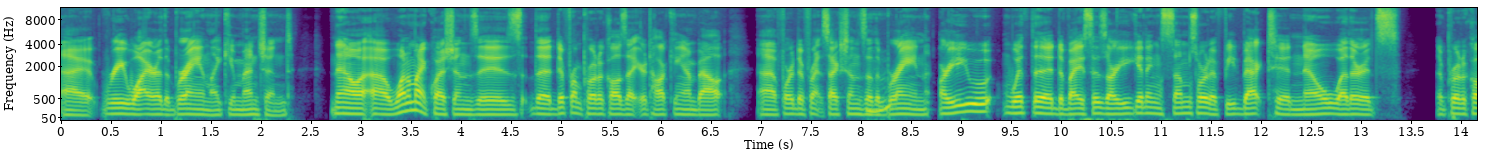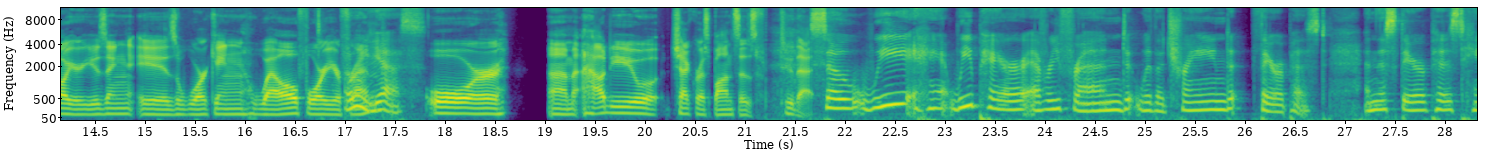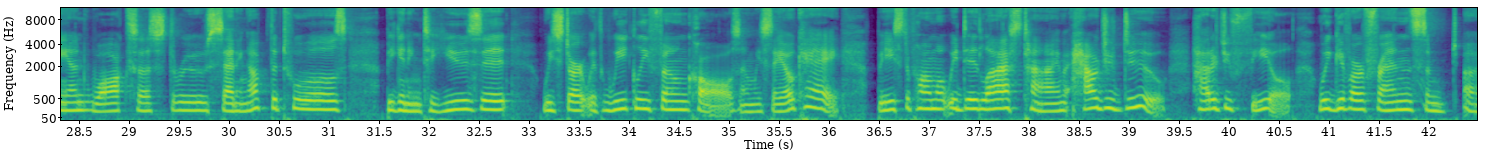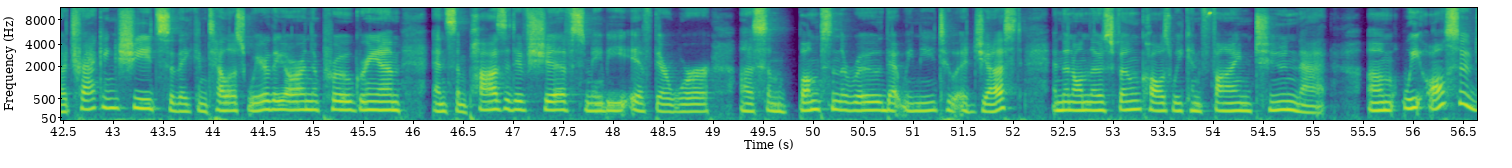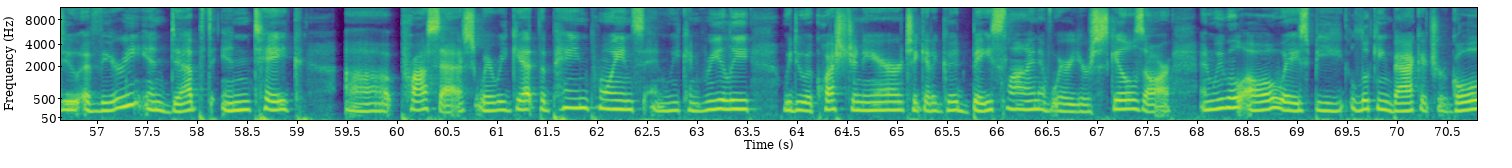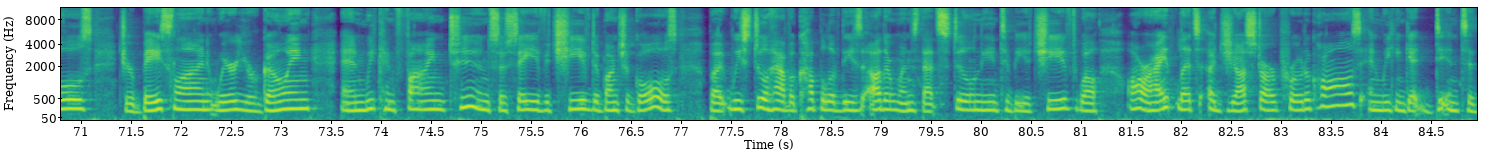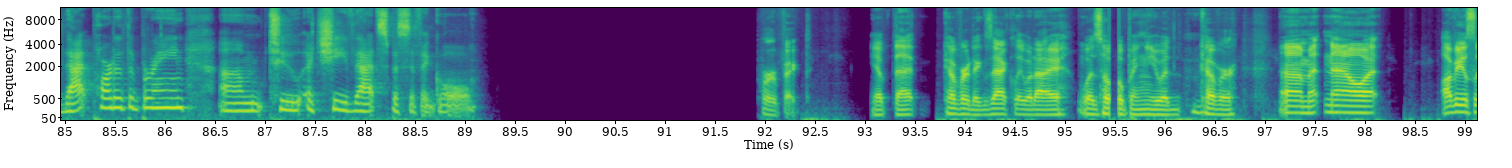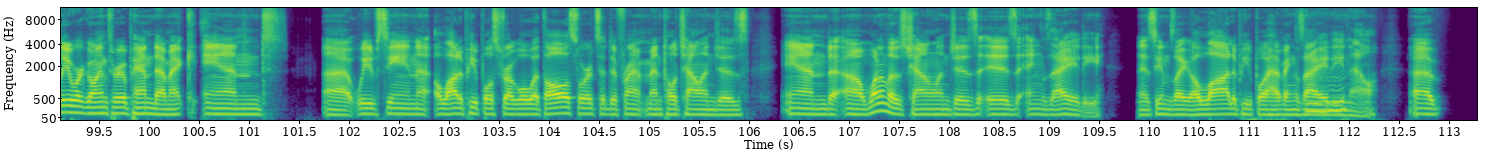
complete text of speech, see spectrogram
uh, rewire the brain, like you mentioned. Now, uh, one of my questions is the different protocols that you're talking about uh, for different sections of mm-hmm. the brain. Are you, with the devices, are you getting some sort of feedback to know whether it's the protocol you're using is working well for your oh, friend? Oh, yes. Or um, how do you check responses to that? So we ha- we pair every friend with a trained therapist, and this therapist hand walks us through setting up the tools, beginning to use it. We start with weekly phone calls and we say, okay, based upon what we did last time, how'd you do? How did you feel? We give our friends some uh, tracking sheets so they can tell us where they are in the program and some positive shifts, maybe if there were uh, some bumps in the road that we need to adjust. And then on those phone calls, we can fine tune that. Um, we also do a very in depth intake uh, process where we get the pain points and we can really we do a questionnaire to get a good baseline of where your skills are. And we will always be looking back at your goals at your baseline where you're going and we can fine tune so say you've achieved a bunch of goals but we still have a couple of these other ones that still need to be achieved. Well all right let's adjust our protocols and we can get into that part of the brain um, to achieve that specific goal Perfect. Yep, that covered exactly what I was hoping you would mm-hmm. cover. Um, now, obviously, we're going through a pandemic, and uh, we've seen a lot of people struggle with all sorts of different mental challenges. And uh, one of those challenges is anxiety. And it seems like a lot of people have anxiety mm-hmm. now. Uh,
